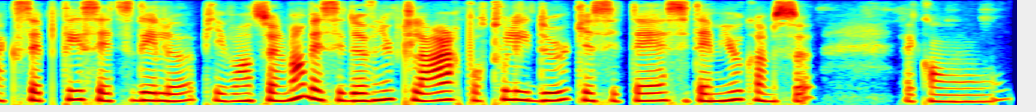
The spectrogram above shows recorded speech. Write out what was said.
accepté cette idée-là. Puis éventuellement, ben, c'est devenu clair pour tous les deux que c'était, c'était mieux comme ça. Fait qu'on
